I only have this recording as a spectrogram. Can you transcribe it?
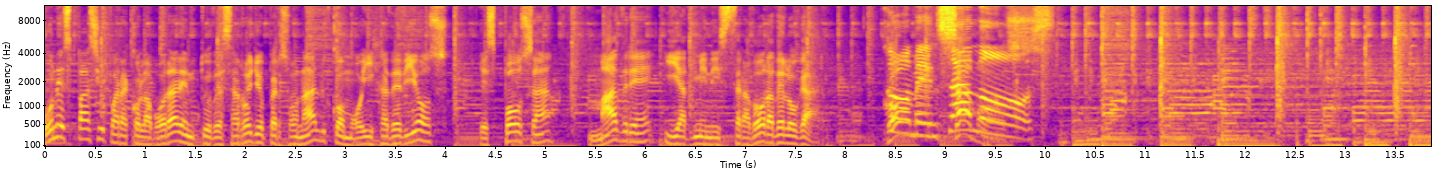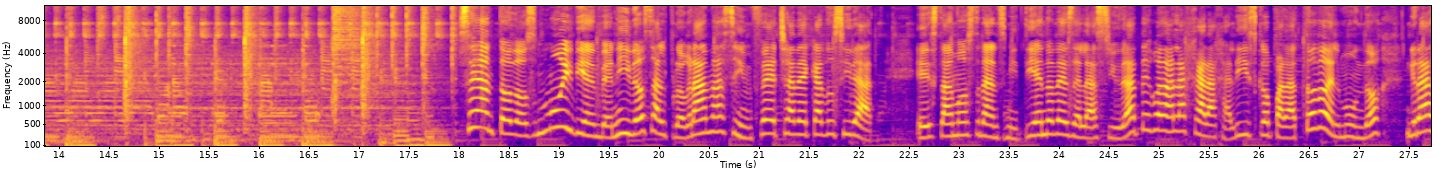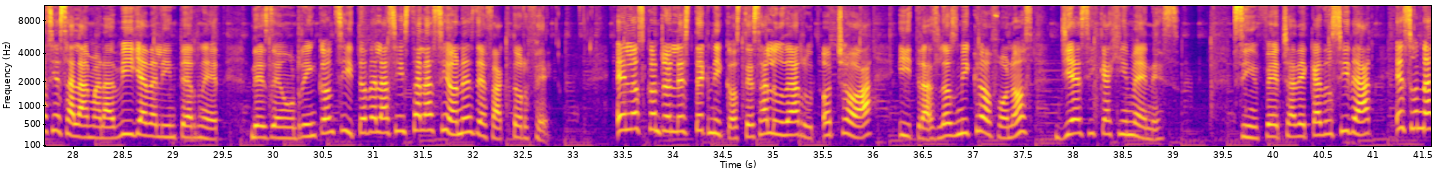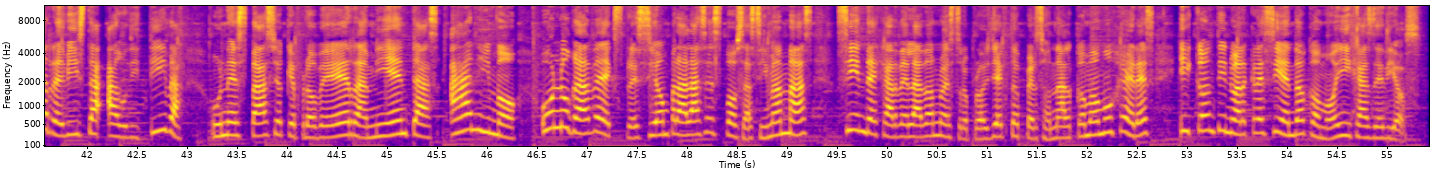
un espacio para colaborar en tu desarrollo personal como hija de Dios, esposa, madre y administradora del hogar. ¡Comenzamos! Sean todos muy bienvenidos al programa Sin fecha de caducidad Estamos transmitiendo desde la ciudad de Guadalajara, Jalisco, para todo el mundo, gracias a la maravilla del Internet, desde un rinconcito de las instalaciones de Factor Fe. En los controles técnicos te saluda Ruth Ochoa y tras los micrófonos, Jessica Jiménez. Sin fecha de caducidad es una revista auditiva un espacio que provee herramientas, ánimo, un lugar de expresión para las esposas y mamás sin dejar de lado nuestro proyecto personal como mujeres y continuar creciendo como hijas de Dios.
